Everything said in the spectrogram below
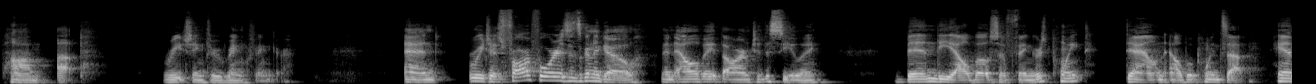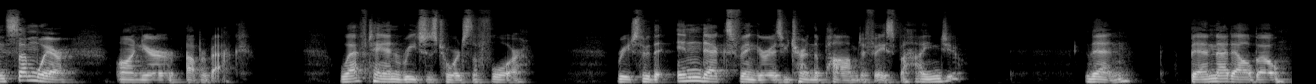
palm up, reaching through ring finger. And reach as far forward as it's going to go, then elevate the arm to the ceiling. Bend the elbow so fingers point down, elbow points up. Hand somewhere on your upper back. Left hand reaches towards the floor. Reach through the index finger as you turn the palm to face behind you. Then bend that elbow,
